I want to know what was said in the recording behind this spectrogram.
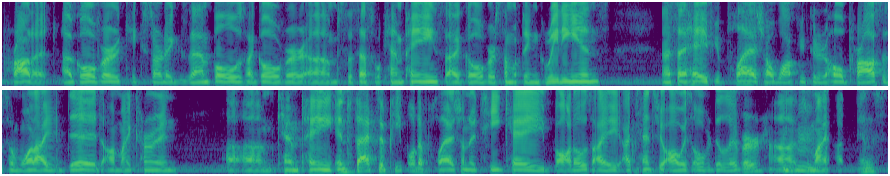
product. I go over Kickstarter examples. I go over um, successful campaigns. I go over some of the ingredients, and I say, hey, if you pledge, I'll walk you through the whole process on what I did on my current uh, um, campaign. In fact, the people that pledge on the TK bottles, I, I tend to always over deliver uh, mm-hmm. to my audience.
